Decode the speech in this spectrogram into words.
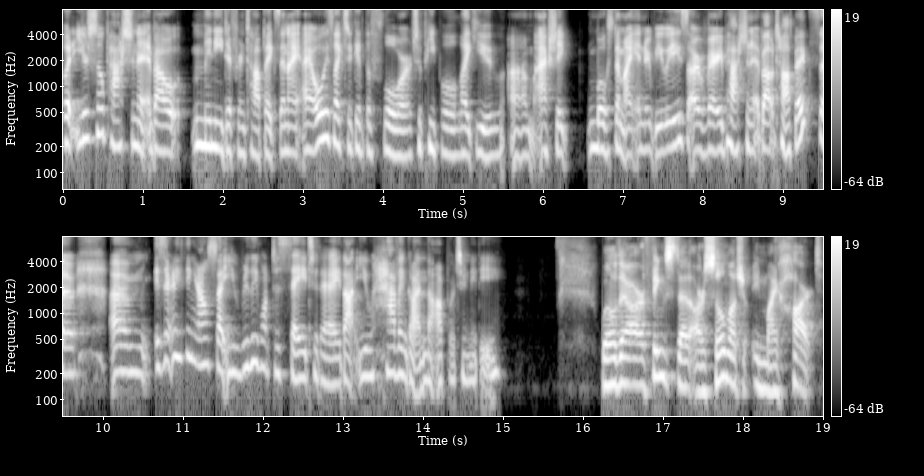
but you're so passionate about many different topics. And I, I, always like to give the floor to people like you. Um, actually, most of my interviewees are very passionate about topics. So, um, is there anything else that you really want to say today that you haven't gotten the opportunity? Well, there are things that are so much in my heart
